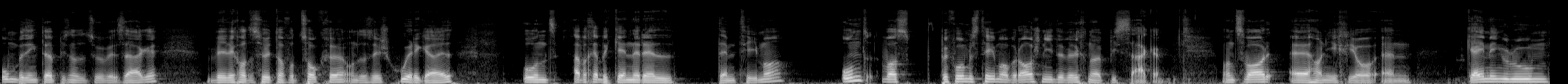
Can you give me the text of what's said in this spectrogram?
unbedingt etwas noch dazu will sagen. Weil ich habe das heute davon zocken und das ist hure geil. Und einfach eben generell dem Thema. Und was, bevor wir das Thema aber anschneiden, will ich noch etwas sagen. Und zwar äh, habe ich ja einen Gaming Room.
